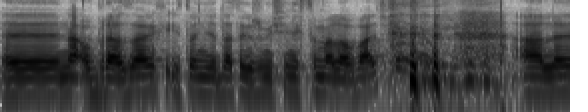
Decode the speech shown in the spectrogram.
e, na obrazach i to nie dlatego, że mi się nie chce malować, ale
